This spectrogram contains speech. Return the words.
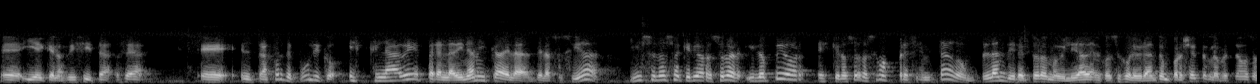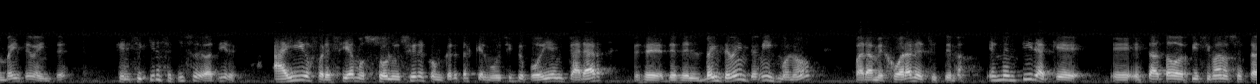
eh, y el que nos visita. O sea, el transporte público es clave para la dinámica de la, de la sociedad y eso no se ha querido resolver. Y lo peor es que nosotros hemos presentado un plan director de movilidad en el Consejo Liberante, un proyecto que lo presentamos en 2020, que ni siquiera se quiso debatir. Ahí ofrecíamos soluciones concretas que el municipio podía encarar desde, desde el 2020 mismo, ¿no? Para mejorar el sistema. Es mentira que eh, está atado de pies y manos esta,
